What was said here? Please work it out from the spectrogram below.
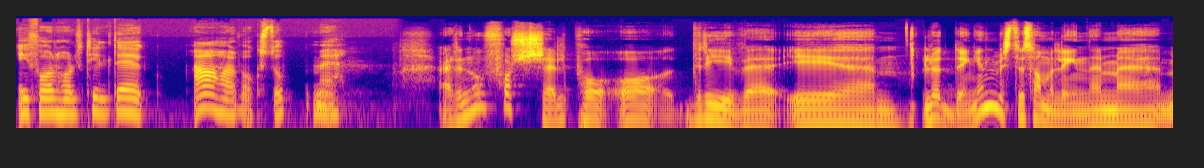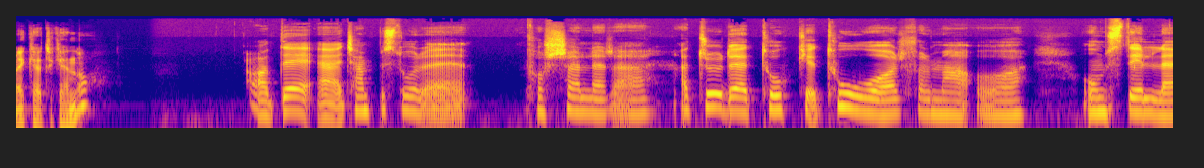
i forhold til det jeg har vokst opp med. Er det noen forskjell på å drive i eh, Lødingen, hvis du sammenligner med, med Kautokeino? Ja, det er kjempestore forskjeller. Jeg tror det tok to år for meg å omstille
